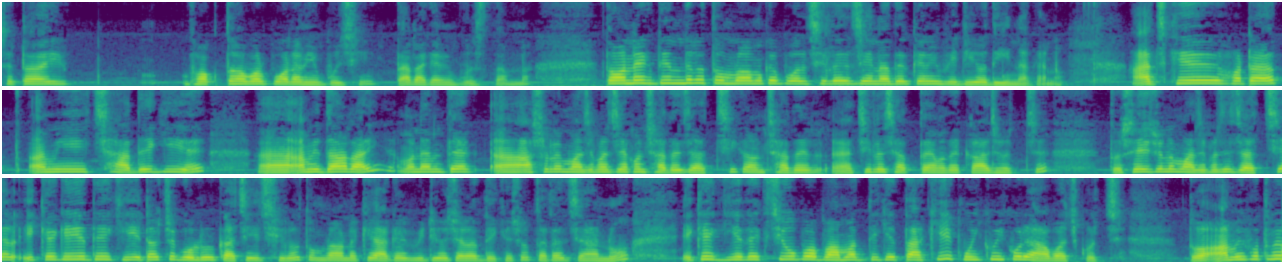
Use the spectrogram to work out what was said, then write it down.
সেটাই ভক্ত হওয়ার পর আমি বুঝি, তার আগে আমি বুঝতাম না। তো অনেক দিন ধরে তোমরা আমাকে বলছিলে যে এনাদেরকে আমি ভিডিও দিই না কেন। আজকে হঠাৎ আমি ছাদে গিয়ে আমি দাঁড়াই মানে আমি তো আসলে মাঝে মাঝে এখন ছাদে যাচ্ছি, কারণ ছাদের চিলে ছাদটায় আমাদের কাজ হচ্ছে। তো সেই জন্য মাঝে মাঝে যাচ্ছি। আর একে গিয়ে দেখি এটা হচ্ছে গলুর কাছেই ছিল। তোমরা অনেকে আগের ভিডিও যারা দেখেছ তারা জানো। একে গিয়ে দেখছি ও বাবা আমার দিকে তাকিয়ে কুঁই কুঁই করে আওয়াজ করছে। তো আমি প্রথমে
